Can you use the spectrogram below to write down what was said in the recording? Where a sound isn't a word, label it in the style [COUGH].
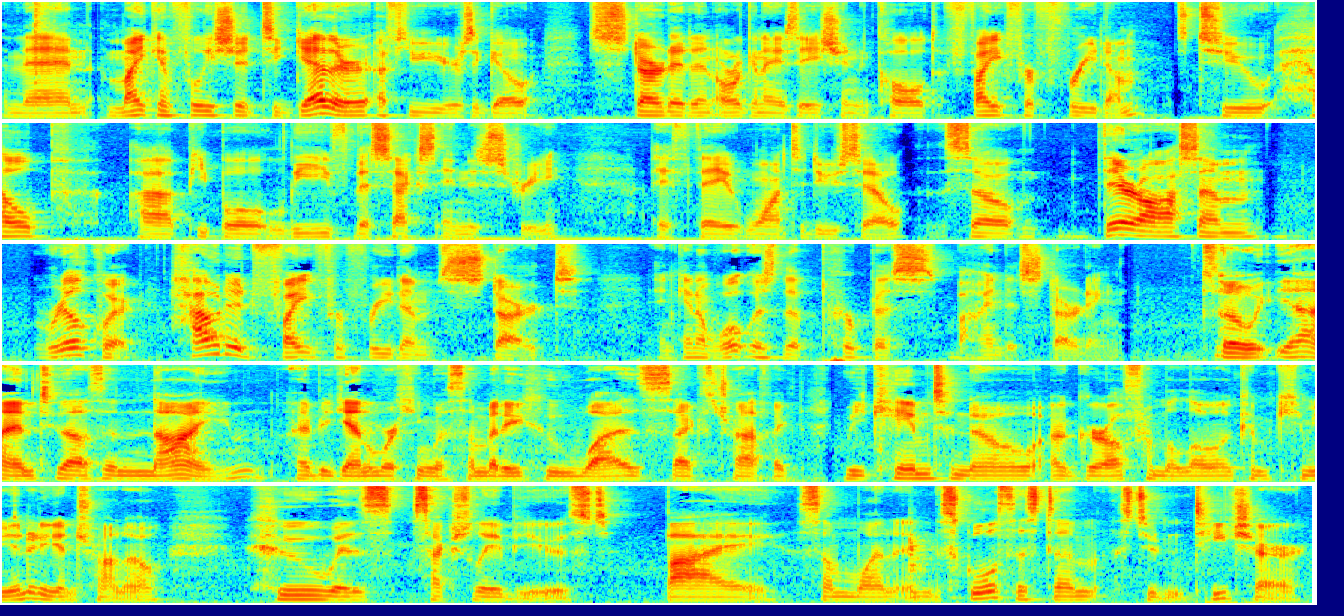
And then Mike and Felicia together a few years ago started an organization called Fight for Freedom to help uh, people leave the sex industry if they want to do so. So they're awesome. Real quick, how did Fight for Freedom start? And kind of what was the purpose behind it starting? So, yeah, in 2009, I began working with somebody who was sex trafficked. We came to know a girl from a low income community in Toronto who was sexually abused by someone in the school system, a student teacher,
